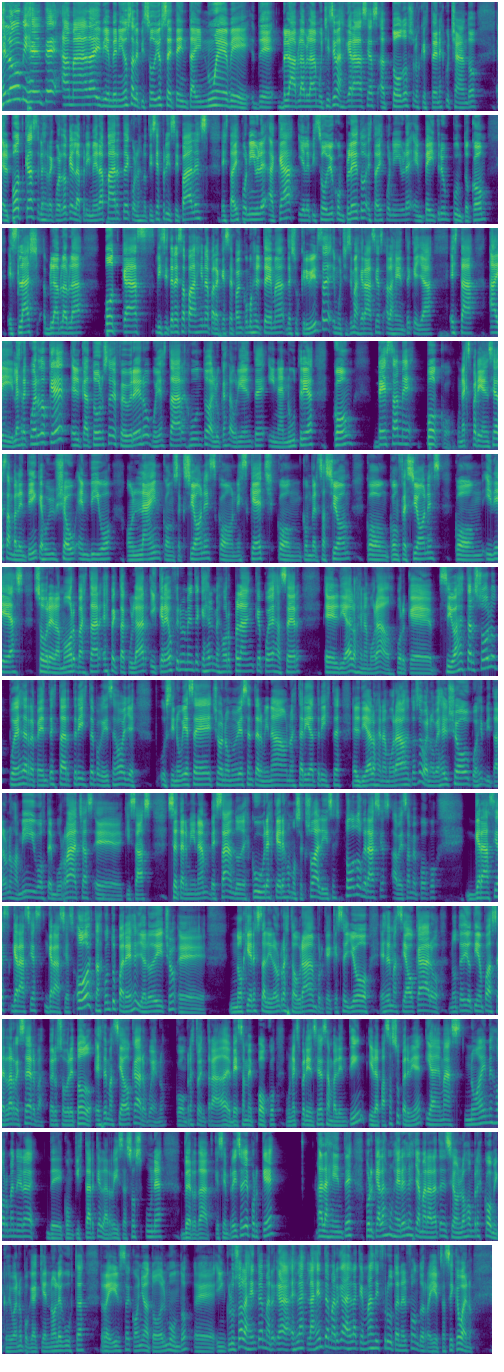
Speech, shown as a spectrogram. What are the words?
Hello mi gente amada y bienvenidos al episodio 79 de Bla Bla Bla. Muchísimas gracias a todos los que estén escuchando el podcast. Les recuerdo que la primera parte con las noticias principales está disponible acá y el episodio completo está disponible en patreon.com slash bla bla bla podcast. Visiten esa página para que sepan cómo es el tema de suscribirse y muchísimas gracias a la gente que ya está ahí. Les recuerdo que el 14 de febrero voy a estar junto a Lucas Lauriente y Nanutria con Bésame Poco, una experiencia de San Valentín que es un show en vivo online con secciones, con sketch, con conversación, con confesiones, con ideas sobre el amor. Va a estar espectacular y creo firmemente que es el mejor plan que puedes hacer el Día de los Enamorados, porque si vas a estar solo, puedes de repente estar triste porque dices, oye, si no hubiese hecho, no me hubiesen terminado, no estaría triste el Día de los Enamorados. Entonces, bueno, ves el show, puedes invitar a unos amigos, te emborrachas, eh, quizás se terminan besando, descubres que eres homosexual y dices, todo gracias a Bésame Poco. Gracias, gracias, gracias. O estás con tu pareja, ya lo he dicho, eh, no quieres salir a un restaurante porque, qué sé yo, es demasiado caro, no te dio tiempo a hacer la reserva, pero sobre todo es demasiado caro, bueno, compras tu entrada de Bésame Poco, una experiencia de San Valentín y la pasas súper bien y además no hay mejor manera de conquistar que la risa, eso es una verdad, que siempre dice, oye, ¿por qué? A la gente, porque a las mujeres les llamará la atención los hombres cómicos. Y bueno, porque a quien no le gusta reírse, coño, a todo el mundo. Eh, incluso a la gente amargada. Es la, gente amargada es la que más disfruta en el fondo reírse. Así que bueno,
